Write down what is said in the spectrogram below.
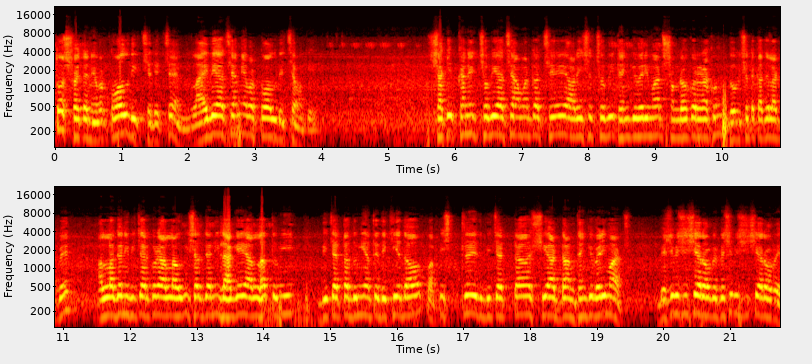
কত শয়তানি আবার কল দিচ্ছে, দেখছেন? লাইভে আছে, আমি আবার কল দিচ্ছে আমাকে। শাকিব খানের ছবি আছে আমার কাছে আর এইসব ছবি থ্যাংক ইউ ভেরি মাচ সংগ্রহ করে রাখুন, ভবিষ্যতে কাজে লাগবে। আল্লাহ জানি বিচার করে, আল্লাহ অভিশাপ জানি লাগে, আল্লাহ তুমি বিচারটা দুনিয়াতে দেখিয়ে দাও পাপিস্টের বিচারটা share done thank you very much বেশি বেশি শেয়ার হবে, বেশি বেশি শেয়ার হবে।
